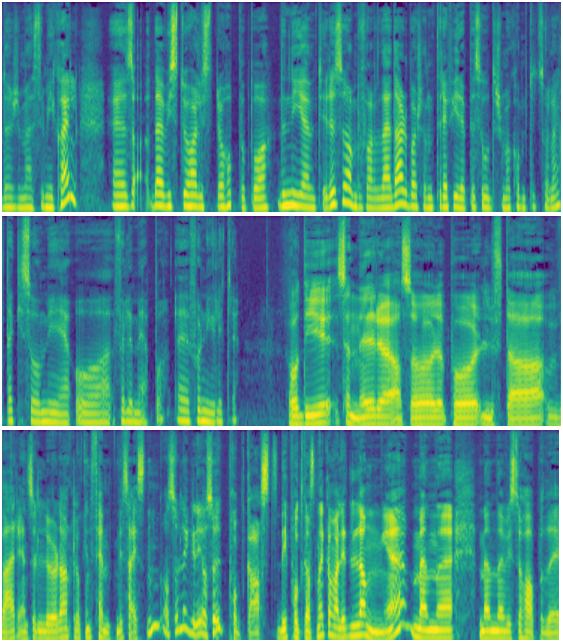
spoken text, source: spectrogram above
Dungeon Master Mikael. Eh, så er, hvis du har lyst til å hoppe på det nye eventyret, så anbefaler jeg deg. Da er det bare sånn tre-fire episoder som har kommet ut så langt. Det er ikke så mye å følge med på eh, for nye lyttere. Og de sender eh, altså på lufta hver eneste lørdag klokken 15 til 16. Og så legger de også ut podkast. De podkastene kan være litt lange, men, eh, men hvis du har på det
